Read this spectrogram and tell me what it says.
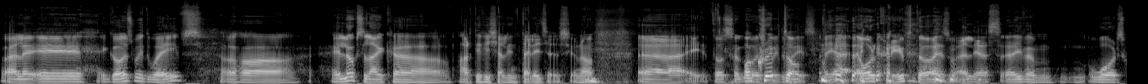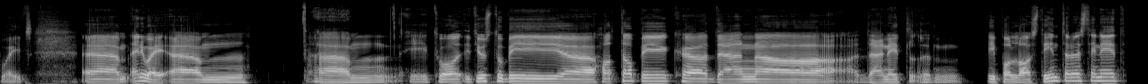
Well, it, it goes with waves. Uh, it looks like uh, artificial intelligence, you know. uh, it also goes or crypto. with waves. yeah, or crypto as well. Yes, even worse waves. Um, anyway. Um, um, it was it used to be a hot topic. Uh, then uh, then it um, people lost interest in it.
